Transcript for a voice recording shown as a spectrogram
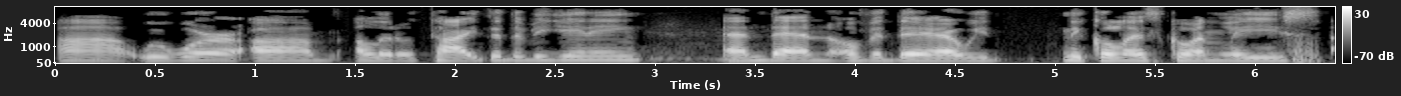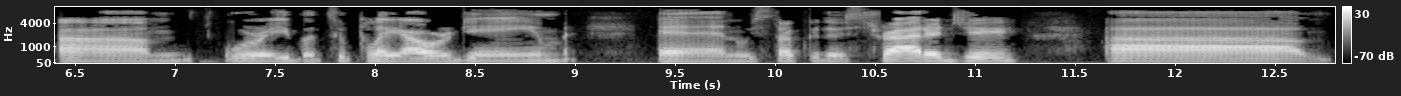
Uh, we were um, a little tight at the beginning, and then over there with Nicolescu and Liz, um, we were able to play our game, and we stuck with the strategy. Um,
